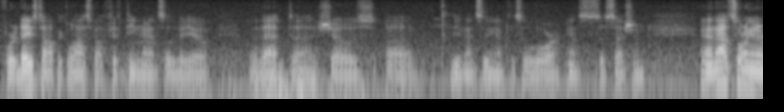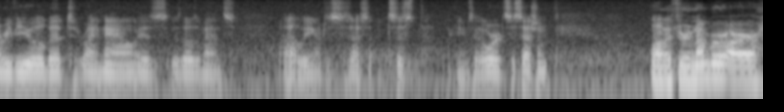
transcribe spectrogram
for today's topic, the last about 15 minutes of the video that uh, shows uh, the events leading up to the Civil War and secession. And that's what I'm going to review a little bit right now is, is those events uh, leading up to secession. I can't even say the word secession. Um, if you remember our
